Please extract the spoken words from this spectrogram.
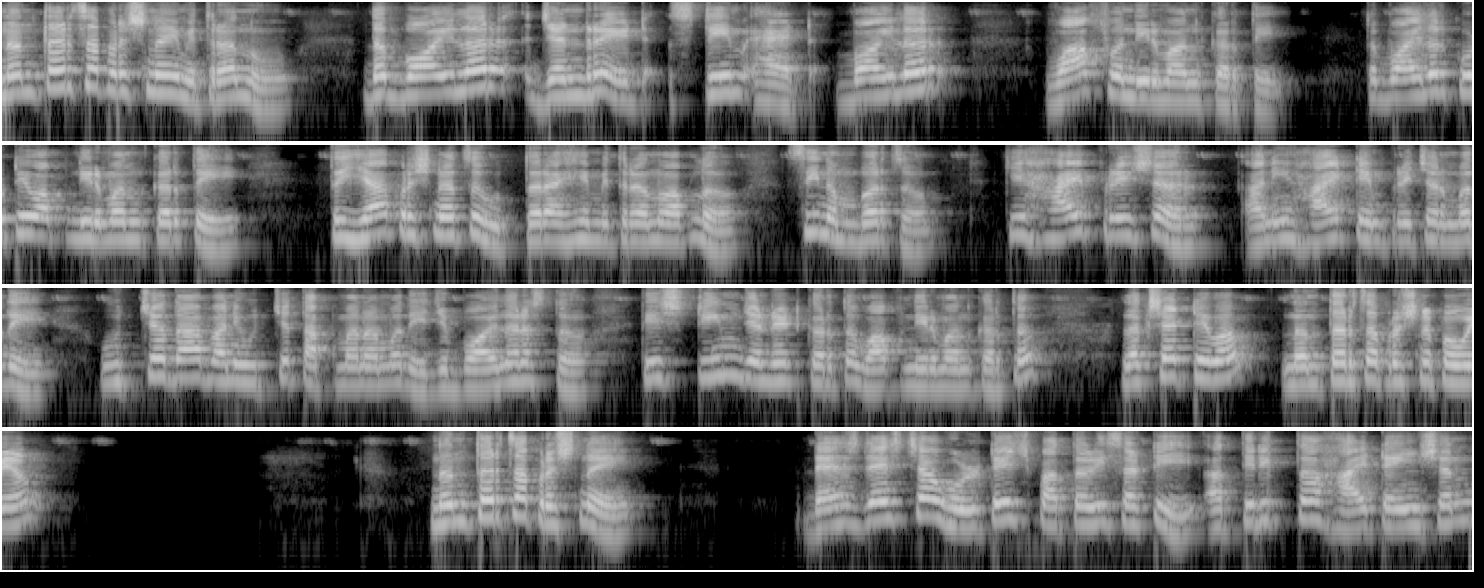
नंतरचा प्रश्न आहे मित्रांनो the boiler generate steam hat boiler वाफ निर्माण करते. तर बॉयलर कुठे वाफ निर्माण करते? तर या प्रश्नाचं उत्तर आहे मित्रांनो आपलं सी नंबरचं की हाय प्रेशर आणि हाय टेम्परेचरमध्ये उच्च दाब आणि उच्च तापमानामध्ये जे बॉयलर असतं ते स्टीम जनरेट करतं वाफ निर्माण करतं. लक्षात ठेवा नंतरचा प्रश्न पाहूया. नंतरचा प्रश्न आहे डॅश डॅशच्या व्होल्टेज पातळीसाठी अतिरिक्त हाय टेन्शन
